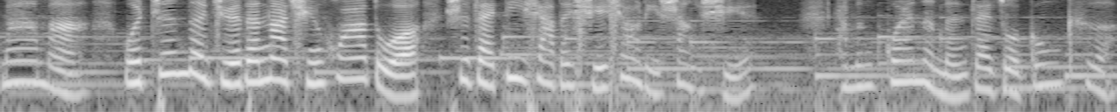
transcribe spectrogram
妈妈，我真的觉得那群花朵是在地下的学校里上学，他们关了门在做功课。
